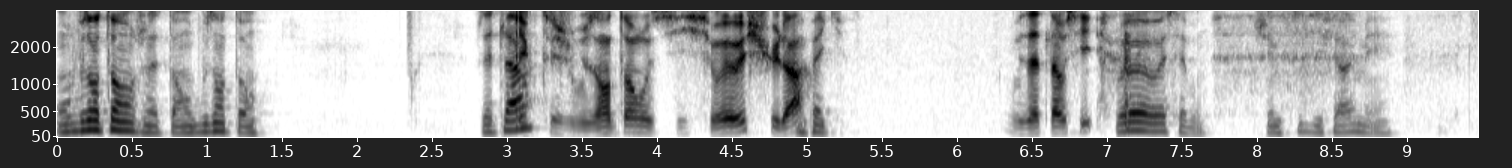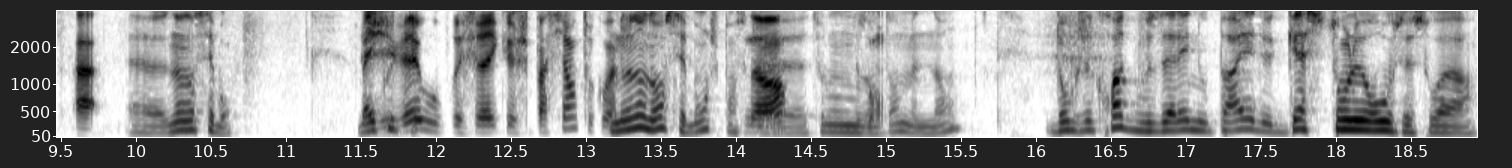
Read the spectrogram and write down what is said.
On vous entend, Jonathan, on vous entend. Vous êtes là? Écoutez, je vous entends aussi. Oui, oui, je suis là. Impec. Vous êtes là aussi? Ouais, ouais, c'est bon. J'ai une petite différée, mais. Ah. Euh, non, non, c'est bon. Bah, J'y vais ou vous préférez que je patiente ou quoi? Non, non, non, c'est bon, je pense Non, que euh, tout le monde nous bon. entend maintenant. Donc je crois que vous allez nous parler de Gaston Leroux ce soir.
